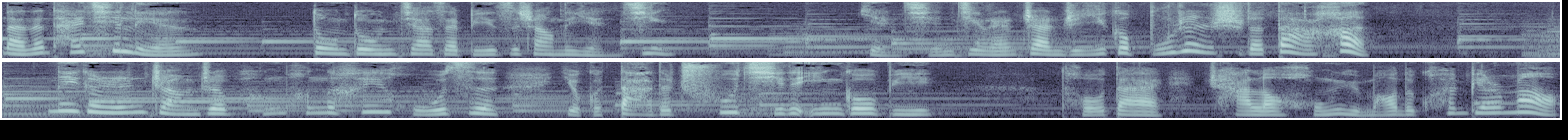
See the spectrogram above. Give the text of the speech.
奶奶抬起脸，动动夹在鼻子上的眼镜。眼前竟然站着一个不认识的大汉。那个人长着蓬蓬的黑胡子，有个大的出奇的鹰钩鼻，头戴插了红羽毛的宽边帽，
